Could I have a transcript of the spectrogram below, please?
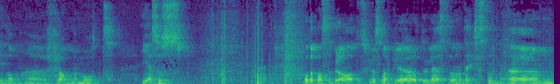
innom, uh, fram mot Jesus. Og det passer bra at du skulle snakke at du leste denne teksten. Um,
